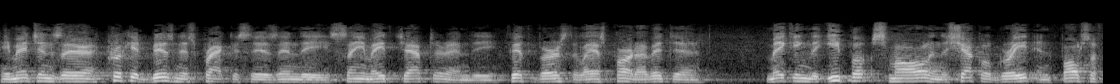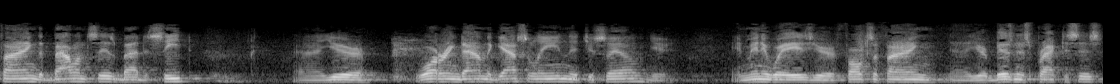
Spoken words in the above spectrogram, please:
He mentions their crooked business practices in the same eighth chapter and the fifth verse, the last part of it, uh, making the ephah small and the shekel great and falsifying the balances by deceit. Uh, you're watering down the gasoline that you sell. you in many ways, you're falsifying uh, your business practices.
